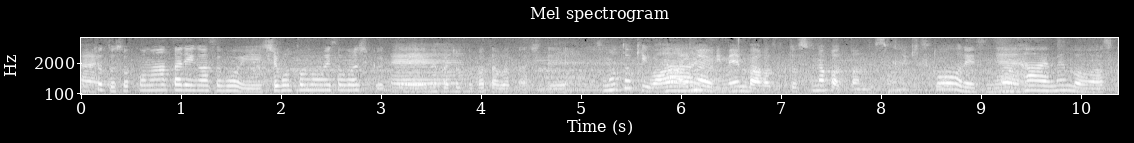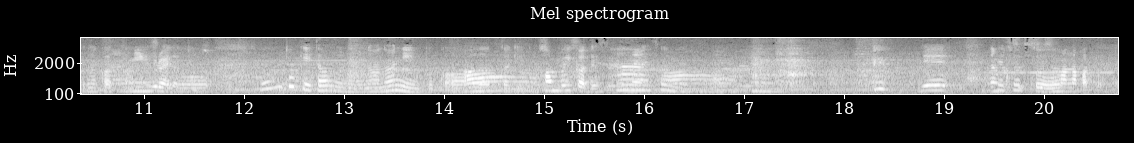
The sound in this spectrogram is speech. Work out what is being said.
はい。ちょっとそこのあたりがすごい仕事も忙しくてなんかちょっとバタバタして。その時は、はい。今よりメンバーがずっと少なかったんですよね、きっと。そうですね、はい、メンバーは少なかったんですけど。何人ぐらいだったんですか？その時多分7人とかだった気がします。半分以下ですよね。はいそうです。ねでなんかでちょっと進まなかった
